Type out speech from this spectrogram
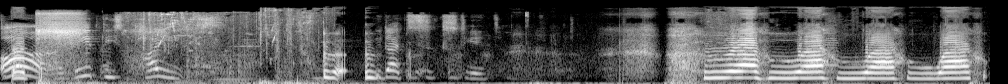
Oh, That's- I hate these pipes. Uh, uh, That's 68. hoo-ah, hoo-ah, hoo-ah, hoo-ah, hoo-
